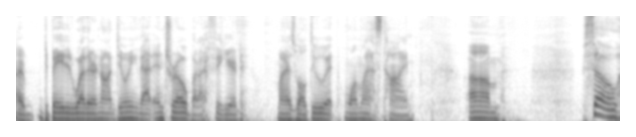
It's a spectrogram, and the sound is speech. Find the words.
I debated whether or not doing that intro, but I figured might as well do it one last time. Um, so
